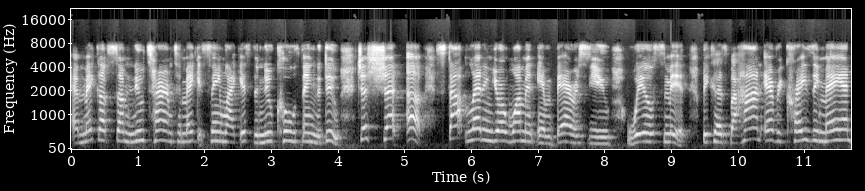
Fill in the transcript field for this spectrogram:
and make up some new term to make it seem like it's the new cool thing to do. Just shut up. Stop letting your woman embarrass you, Will Smith, because behind every crazy man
